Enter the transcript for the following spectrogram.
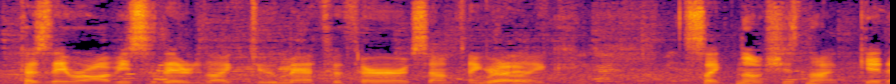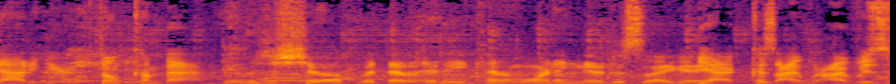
because they were obviously there to like do meth with her or something, or like, it's like, "No, she's not. Get out of here. Don't come back." They would just show up without any kind of warning. They're just like, Yeah, because I, I was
